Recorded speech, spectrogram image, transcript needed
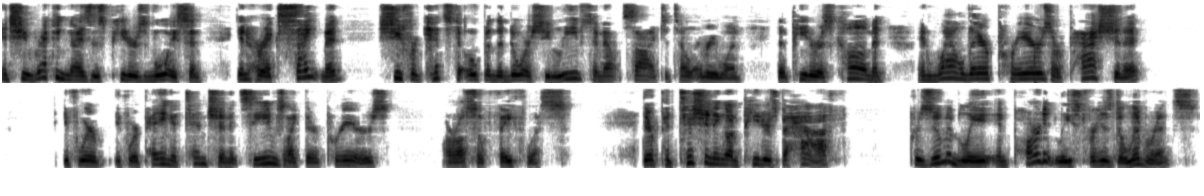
And she recognizes Peter's voice. And in her excitement, she forgets to open the door. She leaves him outside to tell everyone that Peter has come. And, and while their prayers are passionate, if we're if we're paying attention, it seems like their prayers are also faithless. They're petitioning on Peter's behalf, presumably in part at least for his deliverance.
